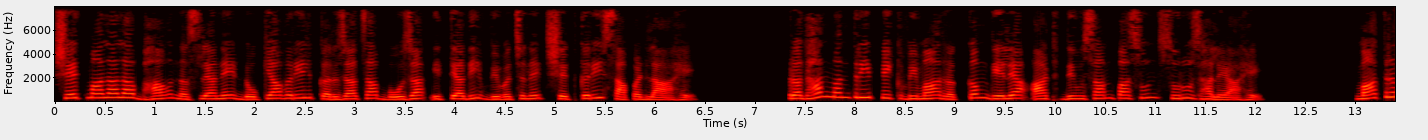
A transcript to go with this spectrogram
शेतमालाला भाव नसल्याने डोक्यावरील कर्जाचा बोजा इत्यादी विवचनेत शेतकरी सापडला आहे. प्रधानमंत्री पीक विमा रक्कम गेल्या आठ दिवसांपासून सुरू झाले आहे. मात्र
